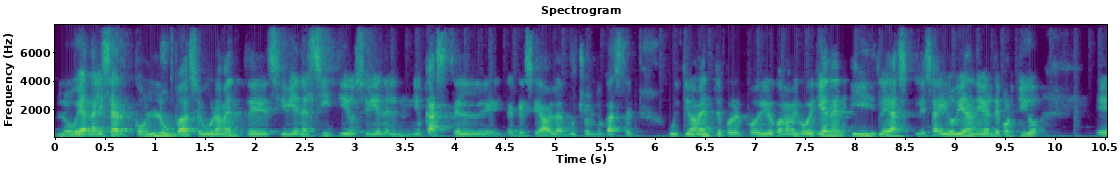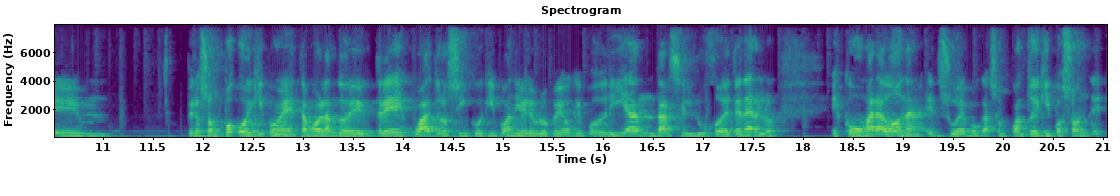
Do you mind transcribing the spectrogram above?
lo voy a analizar con lupa seguramente, si viene el sitio, si viene el Newcastle, eh, ya que se habla mucho del Newcastle últimamente por el poderío económico que tienen y les, ha ido bien a nivel deportivo. Eh, pero son pocos equipos, ¿eh? estamos hablando de 3, 4, 5 equipos a nivel europeo que podrían darse el lujo de tenerlo. Es como Maradona en su época. ¿Son cuántos equipos son eh,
